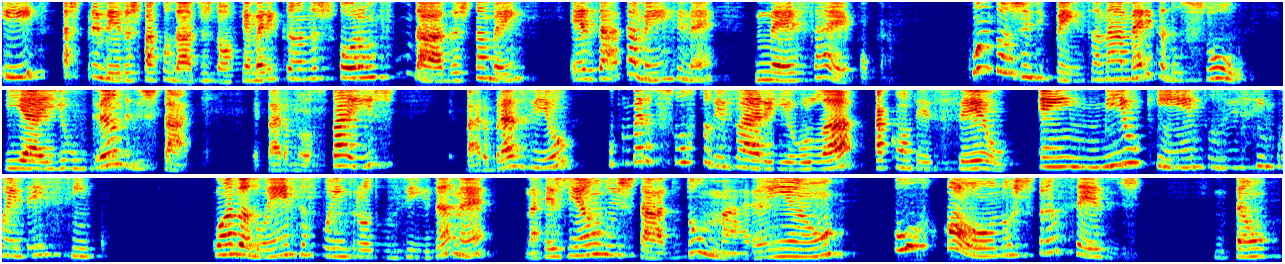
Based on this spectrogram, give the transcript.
e as primeiras faculdades norte-americanas foram fundadas também exatamente né, nessa época. Quando a gente pensa na América do Sul, e aí o grande destaque é para o nosso país, é para o Brasil, o primeiro surto de varíola aconteceu em 1555, quando a doença foi introduzida né, na região do estado do Maranhão por colonos franceses. Então,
